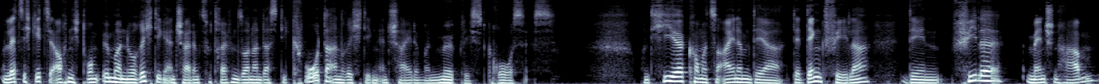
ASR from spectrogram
Und letztlich geht es ja auch nicht darum, immer nur richtige Entscheidungen zu treffen, sondern dass die Quote an richtigen Entscheidungen möglichst groß ist. Und hier kommen wir zu einem der, der Denkfehler, den viele Menschen haben,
